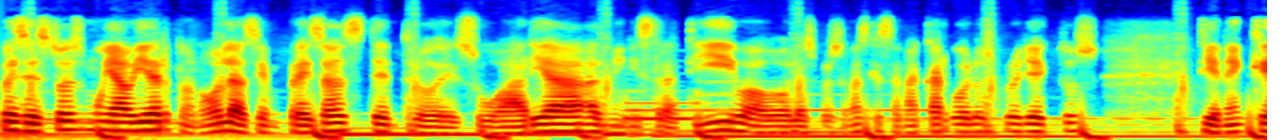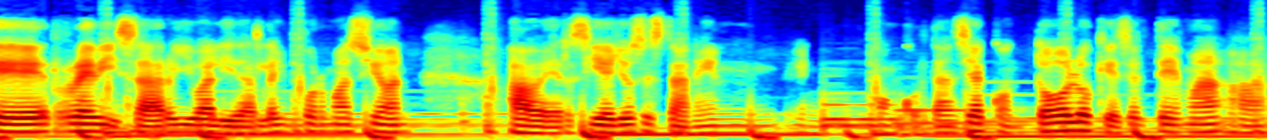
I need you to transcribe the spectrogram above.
pues esto es muy abierto, ¿no? Las empresas dentro de su área administrativa o las personas que están a cargo de los proyectos tienen que revisar y validar la información a ver si ellos están en, concordancia con todo lo que es el tema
